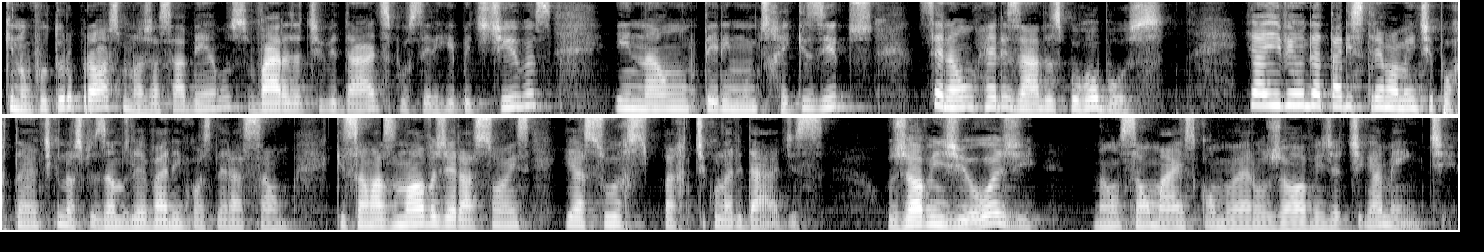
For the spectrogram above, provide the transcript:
que no futuro próximo, nós já sabemos, várias atividades, por serem repetitivas e não terem muitos requisitos, serão realizadas por robôs. E aí vem um detalhe extremamente importante que nós precisamos levar em consideração, que são as novas gerações e as suas particularidades. Os jovens de hoje não são mais como eram os jovens de antigamente.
